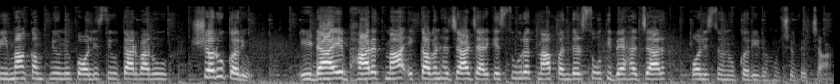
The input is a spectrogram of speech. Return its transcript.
વીમા કંપનીઓની પોલિસી ઉતારવાનું શરૂ કર્યું. ઈડાએ ભારતમાં એકાવન હજાર, જ્યારે કે સુરતમાં પંદરસોથી બે હજાર પોલિસીઓનું કરી રહ્યું છે વેચાણ.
